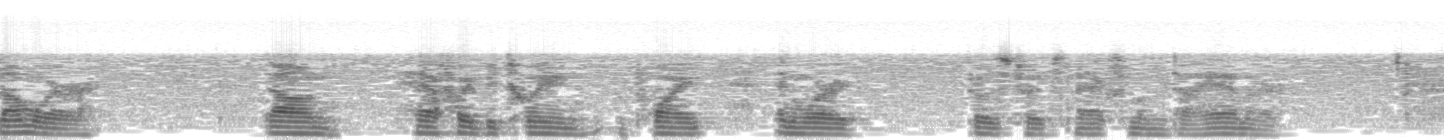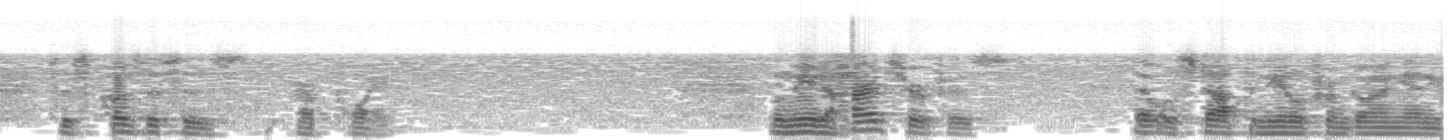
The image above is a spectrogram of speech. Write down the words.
somewhere down halfway between the point and where it goes to its maximum diameter. So suppose this is our point. We'll need a hard surface that will stop the needle from going any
